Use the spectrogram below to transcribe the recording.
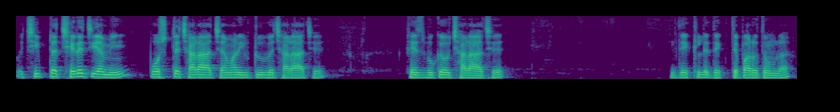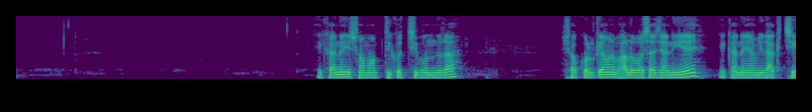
ওই ছিপটা ছেড়েছি আমি। পোস্টে ছাড়া আছে, আমার ইউটিউবে ছাড়া আছে, ফেসবুকেও ছাড়া আছে। দেখলে দেখতে পারো তোমরা। এখানেই সমাপ্তি করছি বন্ধুরা। সকলকে আমার ভালোবাসা জানিয়ে এখানে আমি রাখছি।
